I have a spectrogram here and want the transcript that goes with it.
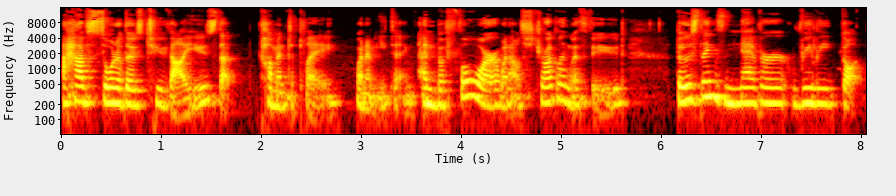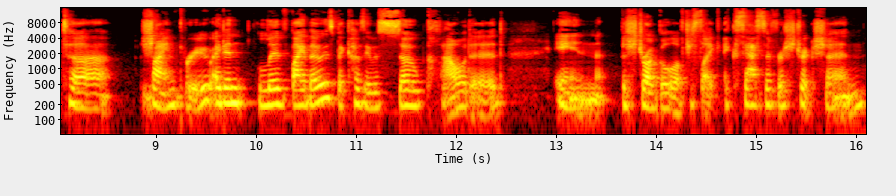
I have sort of those two values that come into play when I'm eating. And before, when I was struggling with food, those things never really got to shine through. I didn't live by those because it was so clouded in the struggle of just like excessive restriction,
